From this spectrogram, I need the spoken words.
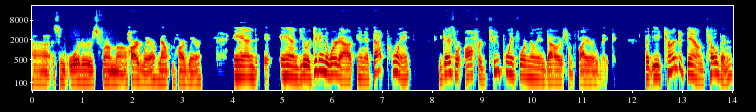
uh, some orders from uh, hardware, Mountain Hardwear, and yeah. and you were getting the word out. And at that point, you guys were offered two point four million dollars from Fire Lake, but you turned it down. Tobin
